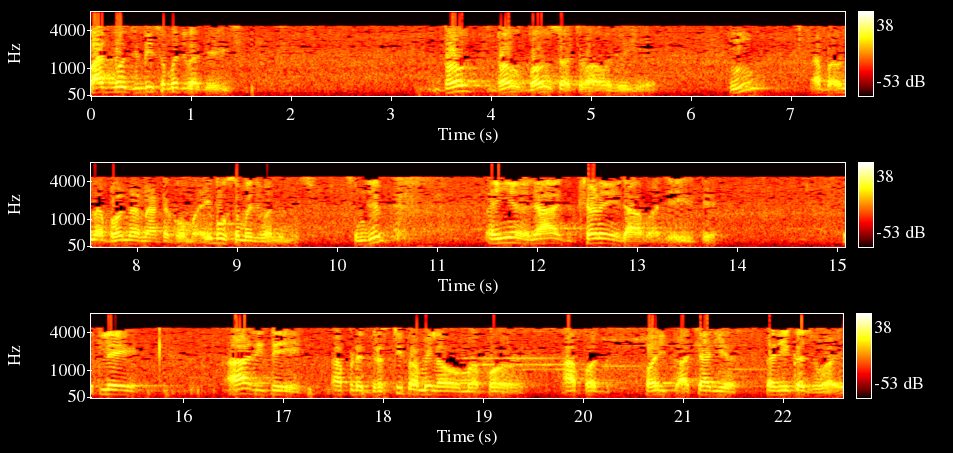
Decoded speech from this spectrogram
વાત બહુ જુદી સમજવા જેવી છે. ભવ ભવ ભવ સચવાવો જોઈએ. હમ? આ ભવના ભવના નાટકોમાં એ બહુ સમજવાનું છે. સમજાયું? અહીંયા જ ક્ષણે જ આમાં રીતે. એટલે આ રીતે આપણે દ્રષ્ટિ પામેલાઓમાં પણ આ પદ હોય આચાર્ય ત્યારે એક જ હોય.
